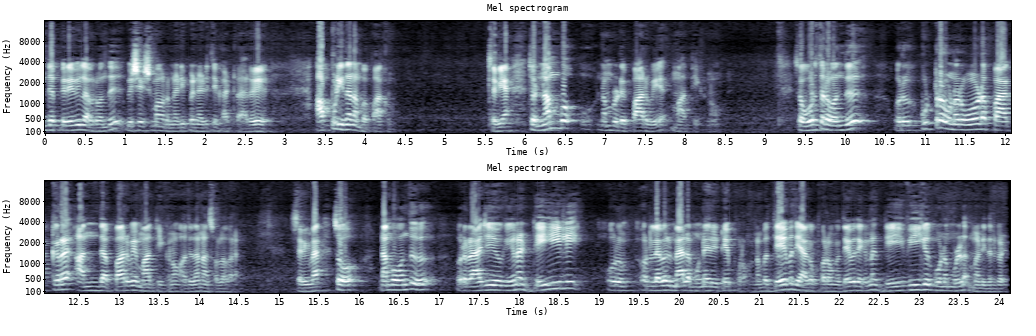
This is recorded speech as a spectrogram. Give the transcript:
இந்த பிறவியில் அவர் வந்து விசேஷமாக ஒரு நடிப்பை நடித்து காட்டுறாரு. அப்படி தான் நம்ம பார்க்கணும். சரியா? ஸோ நம்ம நம்மளுடைய பார்வையை மாற்றிக்கணும் ஸோ ஒருத்தரை வந்து ஒரு குற்ற உணர்வோடு பார்க்குற அந்த பார்வையை மாற்றிக்கணும் அதுதான் நான் சொல்ல வரேன். சரிங்களா? ஸோ நம்ம வந்து ஒரு ராஜயோகிங்கன்னா டெய்லி ஒரு ஒரு லெவல் மேலே முன்னேறிட்டே போகிறோம் நம்ம தேவதையாக போகிறவங்க தேவதைகள்னா தெய்வீக குணமுள்ள மனிதர்கள்.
